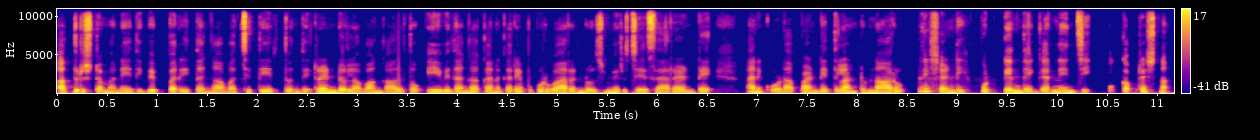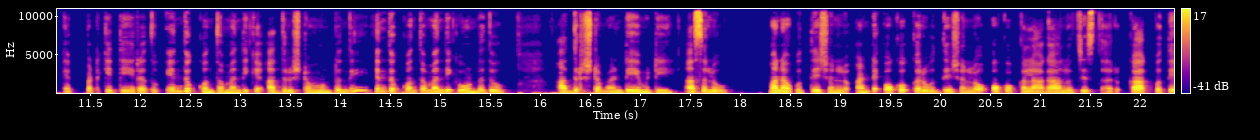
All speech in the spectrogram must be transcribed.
అదృష్టం అనేది విపరీతంగా వచ్చి తీరుతుంది. రెండు లవంగాలతో ఈ విధంగా కనుక రేపు గురువారం రోజు మీరు చేశారంటే అని కూడా పండితులు అంటున్నారు. అనిషండి పుట్టిన దగ్గర నుంచి ఒక ప్రశ్న ఎప్పటికీ తీరదు. ఎందుకు కొంతమందికి అదృష్టం ఉంటుంది ఎందుకు కొంతమందికి ఉండదు? అదృష్టం అంటే ఏమిటి? అసలు మన ఉద్దేశంలో అంటే ఒక్కొక్కరు ఉద్దేశంలో ఒక్కొక్కలాగా ఆలోచిస్తారు. కాకపోతే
